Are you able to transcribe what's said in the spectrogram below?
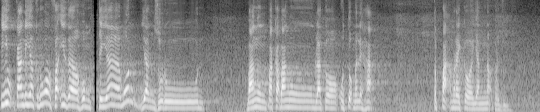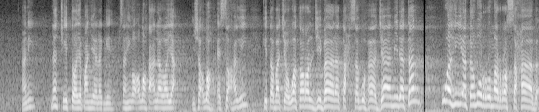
Tiuk kali yang kedua, فَإِذَا hum قِيَامٌ yanzurun bangun pakak bangun belaka untuk melihat tempat mereka yang nak pergi. Ha ni nah cerita yang panjang lagi. Sehingga Allah Taala raya insyaallah esok hari kita baca wa taral jibala tahsabuha jamidatan wa hiya tamurru marras sahab.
